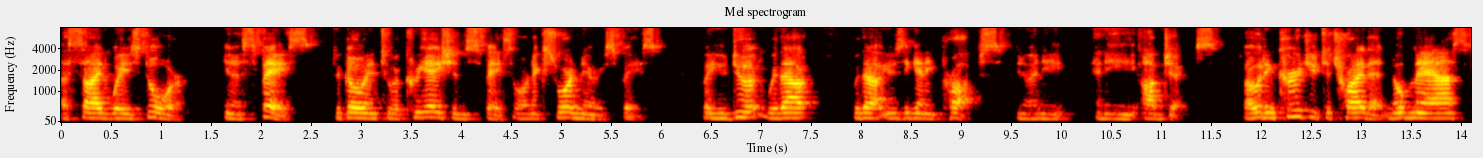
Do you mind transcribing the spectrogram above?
a sideways door in a space to go into a creation space or an extraordinary space. But you do it without without using any props you know any any objects. So i would encourage you to try that. No mask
